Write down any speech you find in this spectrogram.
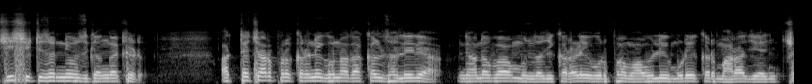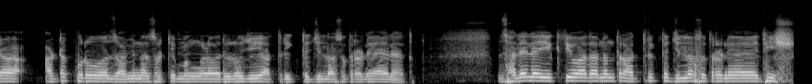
G citizen news Gangakhed. अत्याचार प्रकरणी गुन्हा दाखल झालेल्या ज्ञानोबा मुंजाजी कराळे उर्फ माऊली मुडेकर महाराज यांच्या अटकपूर्व जामिनासाठी मंगळवारी रोजी अतिरिक्त जिल्हा सत्र न्यायालयात. झालेल्या युक्तिवादानंतर अतिरिक्त जिल्हा सत्र न्यायाधीश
